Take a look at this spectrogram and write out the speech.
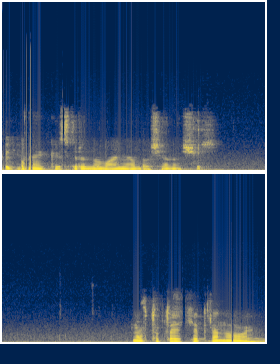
Ходім. на якесь тренування або ще на щось. Ну, тобто яке тренування?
